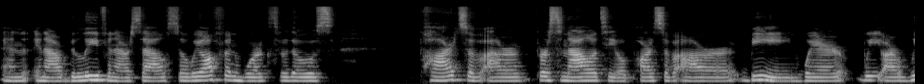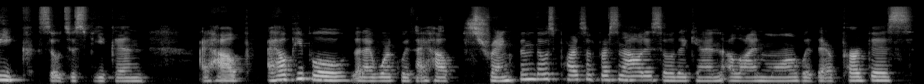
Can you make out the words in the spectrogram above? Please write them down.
and in our belief in ourselves. So we often work through those parts of our personality or parts of our being where we are weak, so to speak. And I help I help people that I work with, I help strengthen those parts of personality so they can align more with their purpose,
